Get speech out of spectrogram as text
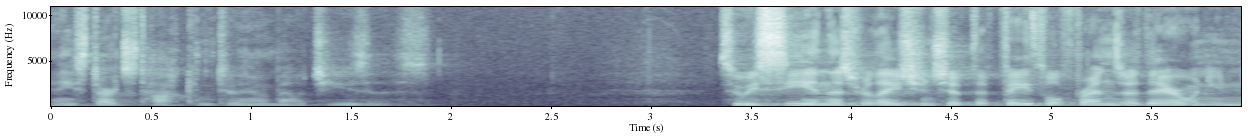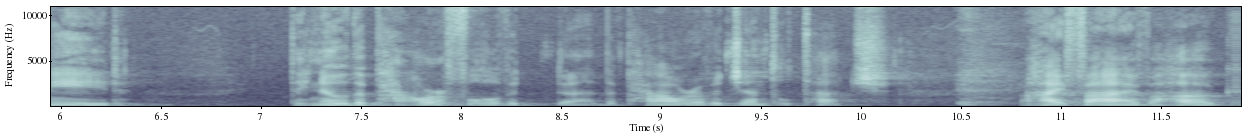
and he starts talking to him about Jesus. So we see in this relationship that faithful friends are there when you need. They know the powerful of a, uh, the power of a gentle touch, a high five, a hug.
